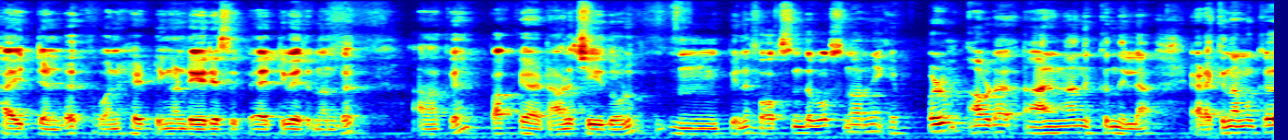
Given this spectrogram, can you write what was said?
ഹൈറ്റ് ഉണ്ട്. അതുപോലെ ഹെഡിങ് ഉണ്ട് ഏരിയ സിപ്പാറ്റി വരുന്നുണ്ട്. അതൊക്കെ പക്കയായിട്ട് ആൾ ചെയ്തോളും. പിന്നെ ഫോക്സ് ഇൻ ദ ബോക്സ് എന്ന് പറഞ്ഞാൽ എപ്പോഴും അവിടെ അനങ്ങാൻ നിൽക്കുന്നില്ല ഇടയ്ക്ക് നമുക്ക്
